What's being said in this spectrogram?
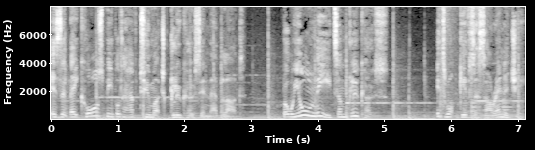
is that they cause people to have too much glucose in their blood. But we all need some glucose. It's what gives us our energy.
